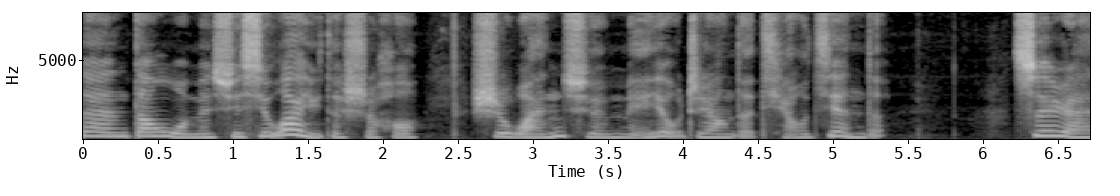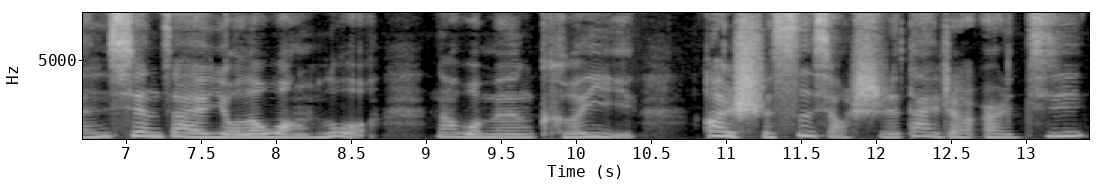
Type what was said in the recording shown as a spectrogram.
但当我们学习外语的时候，是完全没有这样的条件的。虽然现在有了网络，那我们可以二十四小时戴着耳机。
